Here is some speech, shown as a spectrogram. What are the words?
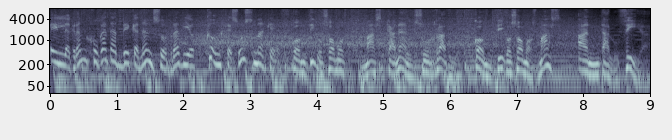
en la gran jugada de Canal Sur Radio con Jesús Márquez. Contigo somos más Canal Sur Radio. Contigo somos más Andalucía.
